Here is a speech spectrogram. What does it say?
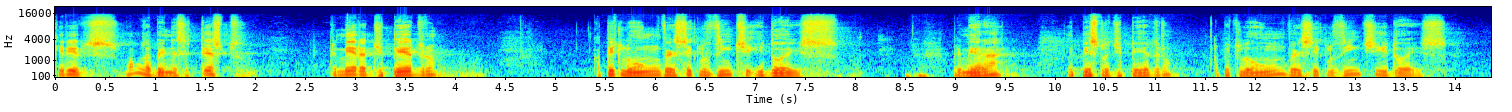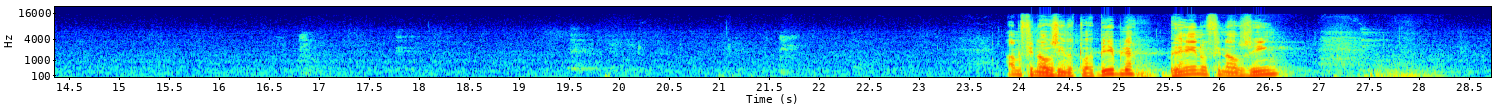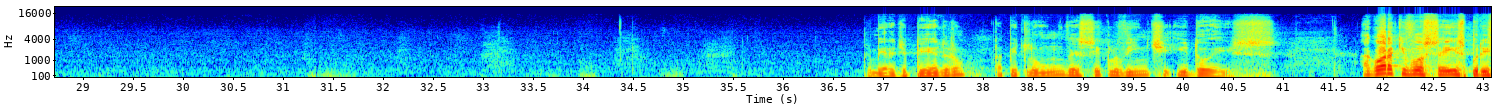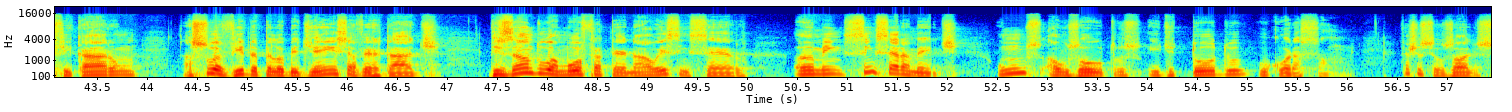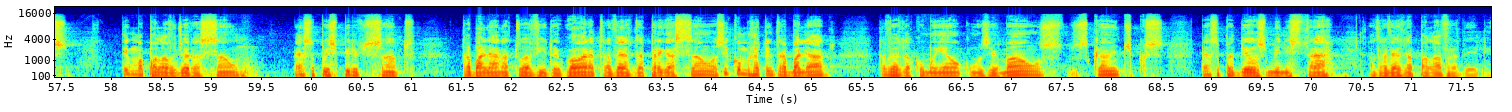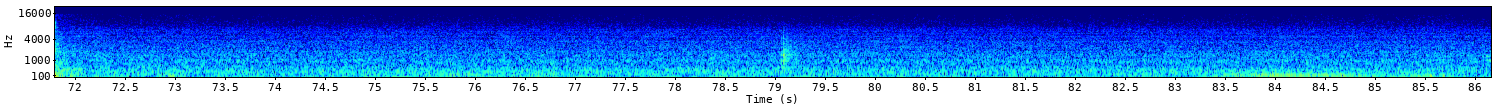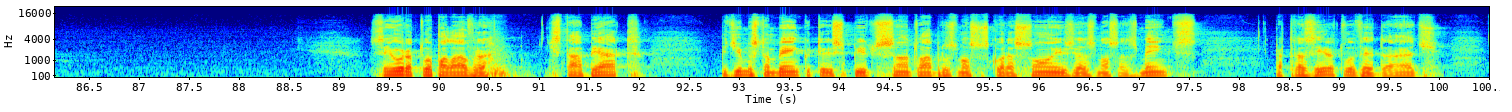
Queridos, vamos abrir nesse texto, 1 de Pedro, capítulo 1, versículo 22. Primeira Epístola de Pedro, capítulo 1, versículo 22. Lá no finalzinho da tua Bíblia, bem no finalzinho. Primeira de Pedro, capítulo 1, versículo 22. Agora que vocês purificaram a sua vida pela obediência à verdade, visando o amor fraternal e sincero, amem sinceramente uns aos outros e de todo o coração. Feche os seus olhos, tem uma palavra de oração, peça para o Espírito Santo trabalhar na tua vida agora, através da pregação, assim como já tem trabalhado através da comunhão com os irmãos, dos cânticos. Peça para Deus ministrar através da palavra dele. Senhor, a tua palavra está aberta Pedimos também que o Teu Espírito Santo abra os nossos corações e as nossas mentes para trazer a Tua verdade,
